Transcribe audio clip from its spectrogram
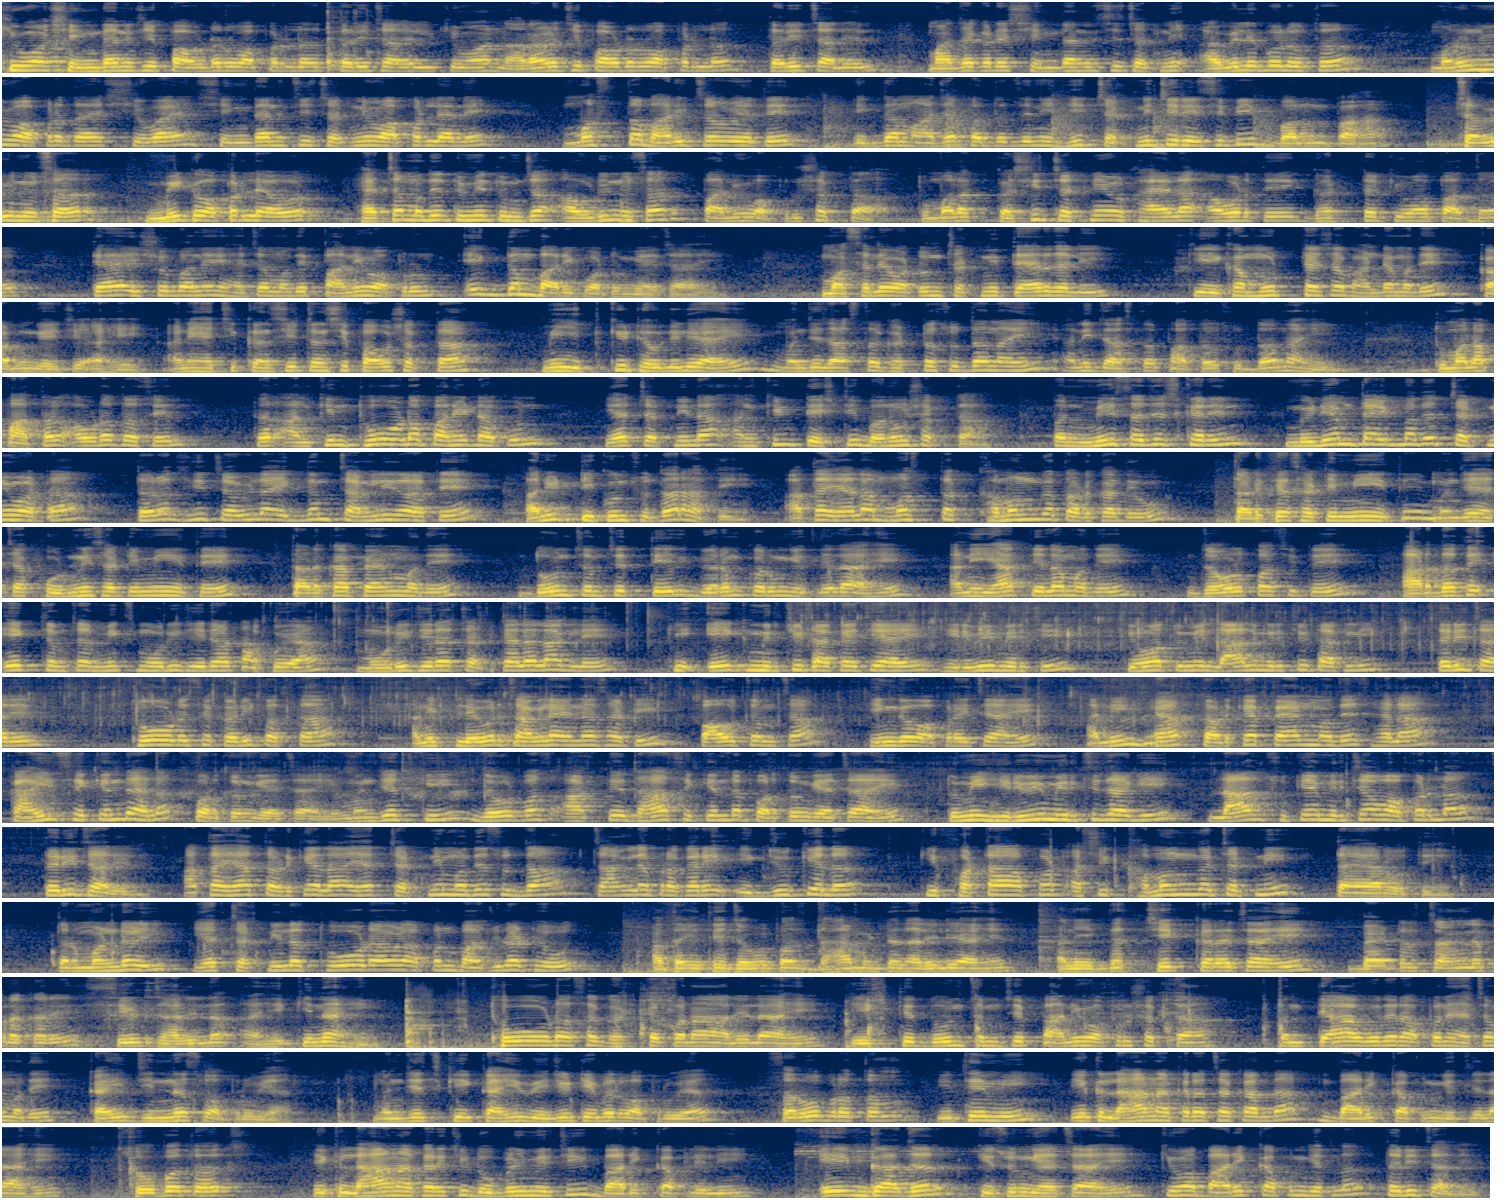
किंवा शेंगदाण्याची पावडर वापरलं तरी चालेल किंवा नारळाची पावडर वापरलं तरी चालेल. माझ्याकडे शेंगदाण्याची चटणी अवेलेबल होतं. म्हणून मी वापरत आहे. शिवाय शेंगदाण्याची चटणी वापरल्याने मस्त भारी चव येते. एकदा माझ्या पद्धतीने ही चटणीची रेसिपी बनवून पहा. चवीनुसार मीठ वापरल्यावर ह्याच्यामध्ये तुम्ही तुमच्या आवडीनुसार पाणी वापरू शकता. तुम्हाला कशी चटणी खायला आवडते घट्ट किंवा पातळ त्या हिशोबाने ह्याच्यामध्ये पाणी वापरून एकदम बारीक वाटून घ्यायचं आहे. मसाले वाटून चटणी तयार झाली की एका मोठ्याशा भांड्यामध्ये काढून घ्यायची आहे. आणि ह्याची कन्सिस्टन्सी पाहू शकता मी इतकी ठेवलेली आहे म्हणजे जास्त घट्टसुद्धा नाही आणि जास्त पातळसुद्धा नाही. तुम्हाला पातळ आवडत असेल तर आणखीन थोडं पाणी टाकून या चटणीला आणखीन टेस्टी बनवू शकता. पण मी सजेस्ट करेन मीडियम टाईपमध्ये चटणी वाटा तरच ही चवीला एकदम चांगली राहते आणि टिकूनसुद्धा राहते. आता याला मस्त खमंग तडका देऊ. तडक्यासाठी मी इथे म्हणजे ह्याच्या फोडणीसाठी मी इथे तडका पॅनमध्ये दोन चमचे तेल गरम करून घेतलेलं आहे आणि ह्या तेलामध्ये जवळपास इथे अर्धा ते एक चमचा मिक्स मोहरी जिरा टाकूया. मोहरी जिरा चटकायला लागले की एक मिरची टाकायची आहे हिरवी मिरची किंवा तुम्ही लाल मिरची टाकली तरी चालेल. थोडेसे कढीपत्ता आणि फ्लेवर चांगला येण्यासाठी पाव चमचा हिंग वापरायचे आहे. आणि ह्या तडक्या पॅनमध्येच ह्याला काही सेकंद ह्याला परतून घ्यायचं आहे. म्हणजेच की जवळपास आठ ते दहा सेकंद परतून घ्यायचं आहे. तुम्ही हिरवी मिरची जागी लाल सुक्या मिरच्या वापरलं तरी चालेल. आता ह्या तडक्याला ह्या चटणीमध्ये सुद्धा चांगल्या प्रकारे एकजीव केलं की फटाफट अशी खमंग चटणी तयार होते. तर मंडळी या चटणीला थोडा वेळ आपण बाजूला ठेवू आता इथे जवळपास दहा मिनटं झालेली आहेत आणि एकदा चेक करायचं आहे बॅटर चांगल्या प्रकारे सेट झालेलं आहे की नाही. थोडासा घट्टपणा आलेला आहे. एक ते दोन चमचे पाणी वापरू शकता पण त्या अगोदर आपण ह्याच्यामध्ये काही जिन्नस वापरूया. म्हणजेच की काही व्हेजिटेबल वापरूया. सर्वप्रथम इथे मी एक लहान आकाराचा कांदा बारीक कापून घेतलेला आहे. सोबतच एक लहान आकाराची ढोबळी मिरची बारीक कापलेली. एक गाजर किसून घ्यायचं आहे किंवा बारीक कापून घेतलं तरी चालेल.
